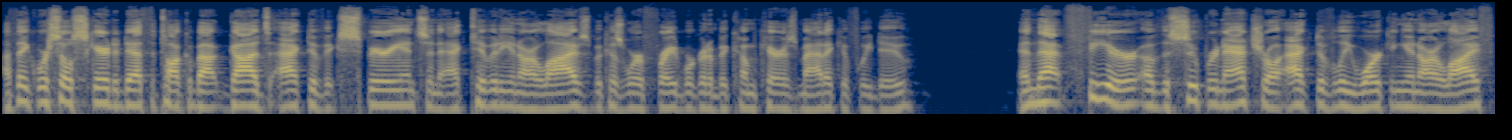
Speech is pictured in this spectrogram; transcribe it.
I think we're so scared to death to talk about God's active experience and activity in our lives because we're afraid we're going to become charismatic if we do. And that fear of the supernatural actively working in our life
